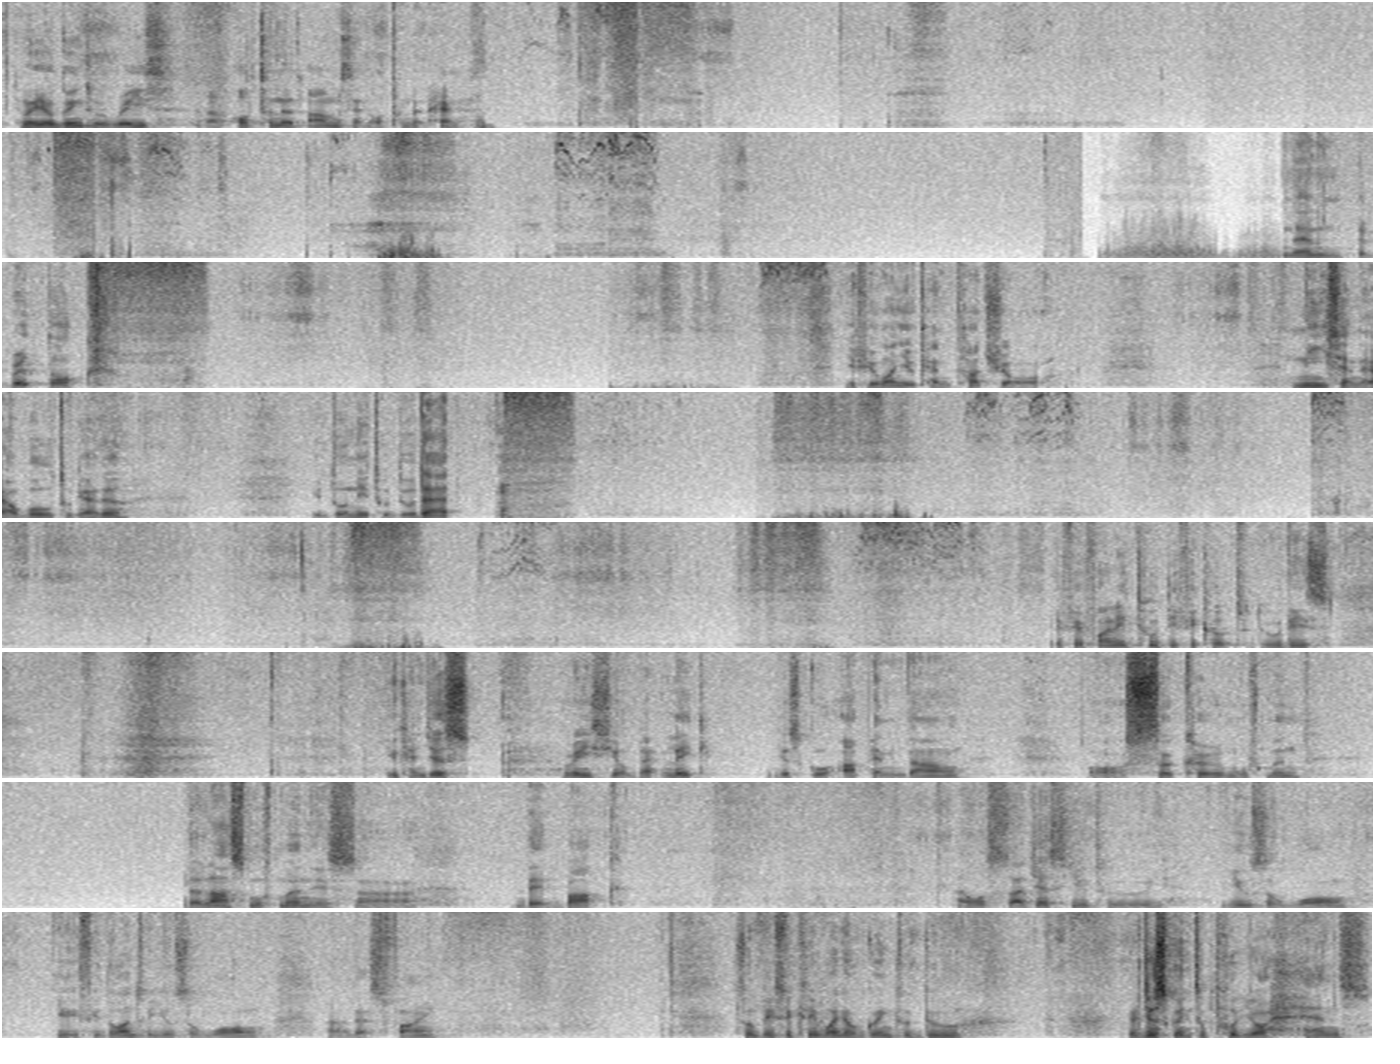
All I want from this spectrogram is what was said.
where you're going to raise uh, alternate arms and alternate hands. And then the bird dog If you want, you can touch your knees and elbow together. You don't need to do that. If you find it too difficult to do this, you can just raise your back leg and just go up and down or circle movement. The last movement is uh, dead bug. I would suggest you to use a wall. If you don't want to use a wall, uh, that's fine. So basically what you're going to do, you're just going to put your hands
